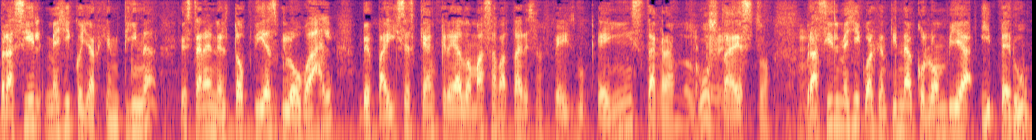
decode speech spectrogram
Brasil, México y Argentina están en el top 10 global de países que han creado más avatares en Facebook e Instagram. Nos gusta esto. Brasil, México, Argentina, Colombia y Perú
